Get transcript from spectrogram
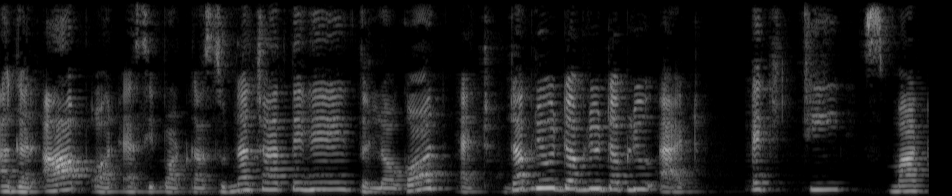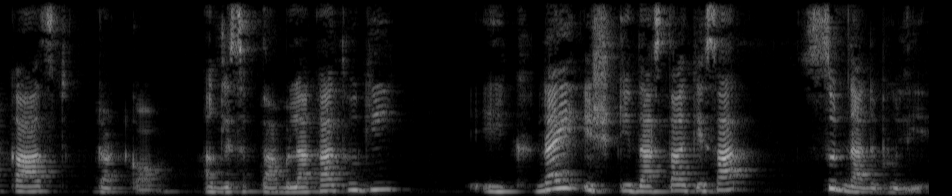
अगर आप और ऐसे पॉडकास्ट सुनना चाहते हैं तो log on at W W W at H T dot com अगले सप्ताह मुलाकात होगी। एक नए इश्क की दास्तान के साथ सुनना न भूलिए।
